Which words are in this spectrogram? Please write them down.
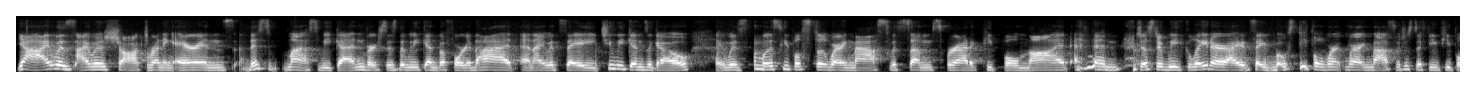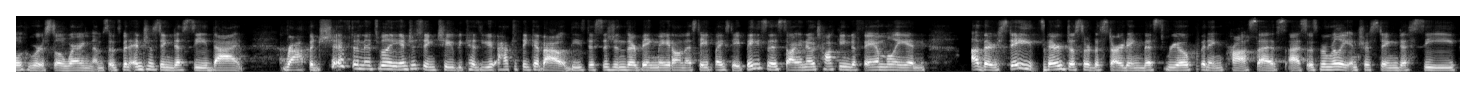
yeah, I was, I was shocked running errands this last weekend versus the weekend before that. And I would say two weekends ago, it was most people still wearing masks with some sporadic people not. And then just a week later, I'd say most people weren't wearing masks with just a few people who were still wearing them. So it's been interesting to see that rapid shift. And it's really interesting too, because you have to think about these decisions are being made on a state by state basis. So I know talking to family and other states, they're just sort of starting this reopening process. Uh, so it's been really interesting to see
